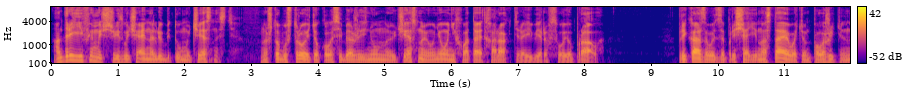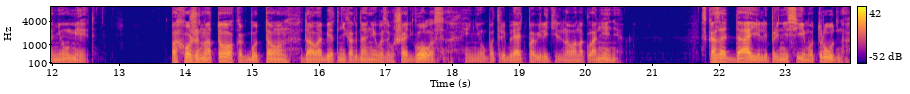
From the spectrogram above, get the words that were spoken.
Андрей Ефимович чрезвычайно любит ум и честность, но чтобы устроить около себя жизнь умную и честную, у него не хватает характера и веры в свое право. Приказывать, запрещать и настаивать он положительно не умеет. Похоже на то, как будто он дал обет никогда не возвышать голоса и не употреблять повелительного наклонения. Сказать «да» или «принеси» ему трудно.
